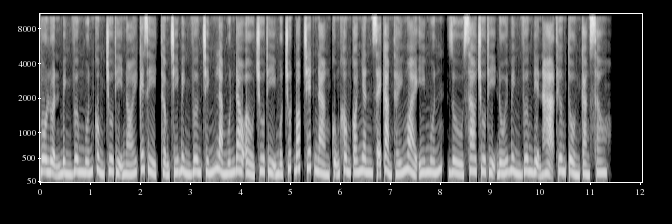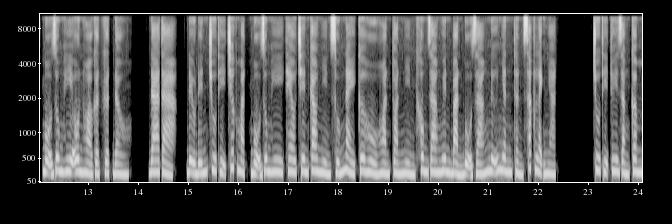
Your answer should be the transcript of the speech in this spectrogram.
Vô luận Bình Vương muốn cùng Chu thị nói cái gì, thậm chí Bình Vương chính là muốn đau ẩu Chu thị một chút bóp chết nàng cũng không có nhân sẽ cảm thấy ngoài ý muốn, dù sao Chu thị đối Bình Vương điện hạ thương tổn càng sâu. Mộ Dung Hi ôn hòa gật gật đầu. Đa tả, đều đến Chu thị trước mặt, Mộ Dung Hi theo trên cao nhìn xuống này cơ hồ hoàn toàn nhìn không ra nguyên bản bộ dáng nữ nhân thần sắc lạnh nhạt. Chu thị tuy rằng câm,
